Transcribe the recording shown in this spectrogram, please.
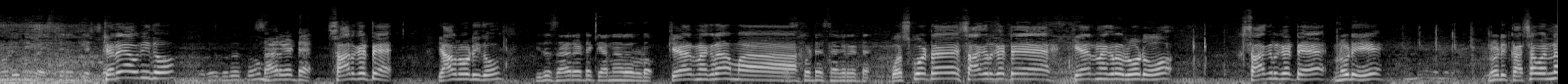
ನೋಡಿ ನೀವು ಎಷ್ಟಿರೋದು ಕೆರೆ ಯಾವ್ದಿದು ಸಾರ್ಗಟ್ಟೆ. ಸಾರ್ಗಟ್ಟೆ. ಯಾವ ರೋಡ್ ಇದು? ಇದು ಸಾಗರಟ್ಟೆ ಕ್ಯಾನರ ರೋಡ್. ಕೆ ಆರ್ ನಗರ ಮ- ಕೋಟೆ Sagaratte Hosakote Sagaragatte K R Nagar road. Sagaragatte ನೋಡಿ. ನೋಡಿ, ಕಸವನ್ನ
